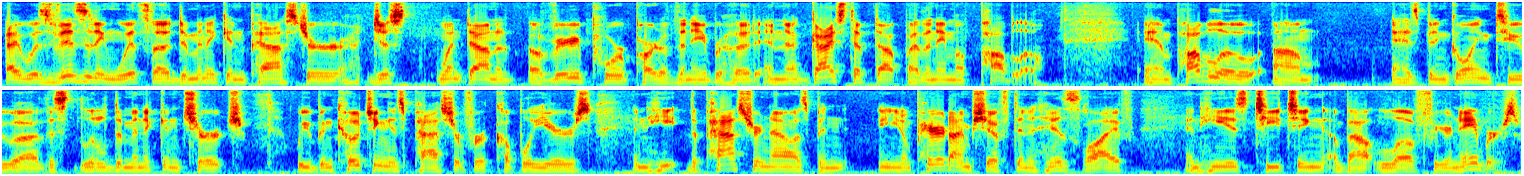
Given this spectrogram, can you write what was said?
I was visiting with a Dominican pastor. Just went down a, a, very poor part of the neighborhood, and a guy stepped out by the name of Pablo, and Pablo. Um, has been going to uh, this little Dominican church. We've been coaching his pastor for a couple years, and he, the pastor now has been, you know, paradigm shift in his life, and he is teaching about love for your neighbors.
